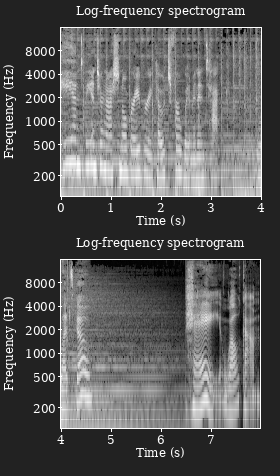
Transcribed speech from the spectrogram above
and the International Bravery Coach for Women in Tech. Let's go. Hey, welcome.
